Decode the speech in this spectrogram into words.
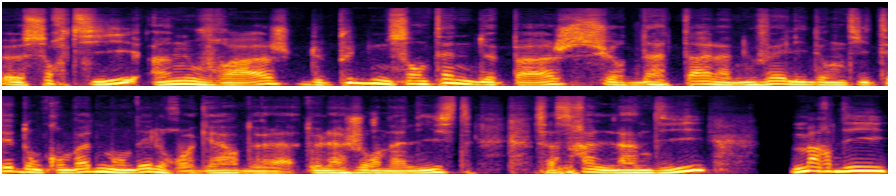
euh, sorti un ouvrage de plus d'une centaine de pages sur data, la nouvelle identité. Donc on va demander le regard de la, journaliste. Ça sera lundi. Mardi,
